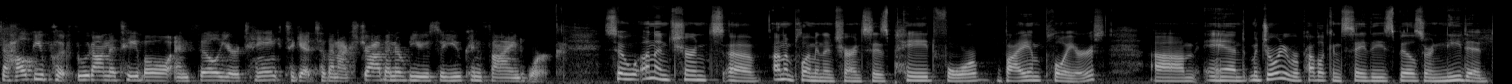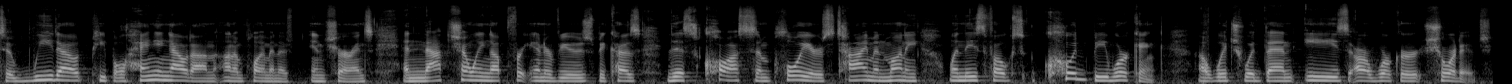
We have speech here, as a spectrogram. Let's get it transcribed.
to help you put food on the table and fill your tank to get to the next job interview so you can find work. So, uh, unemployment insurance is paid for by employers. Um, and majority Republicans say these bills are needed to weed out people hanging out on unemployment insurance and not showing up for interviews because this costs employers time and money when these folks could be working, uh, which would then ease our worker shortage.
